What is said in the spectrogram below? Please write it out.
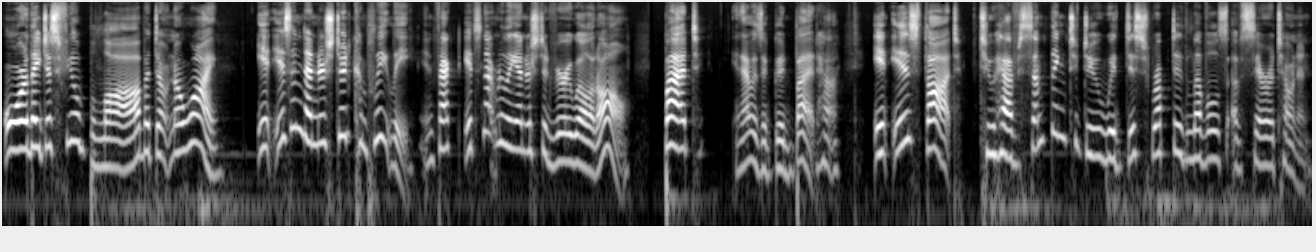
or they just feel blah but don't know why. It isn't understood completely. In fact, it's not really understood very well at all. But, and that was a good but, huh? It is thought to have something to do with disrupted levels of serotonin,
